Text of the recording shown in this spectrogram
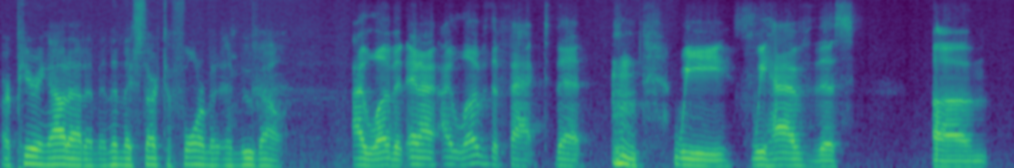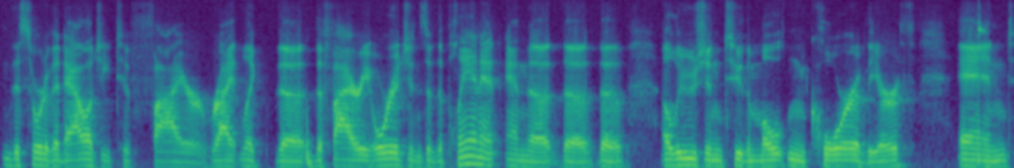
are peering out at him and then they start to form and, and move out? I love it, and I, I love the fact that we we have this um, this sort of analogy to fire, right? Like the the fiery origins of the planet and the the the allusion to the molten core of the earth. And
